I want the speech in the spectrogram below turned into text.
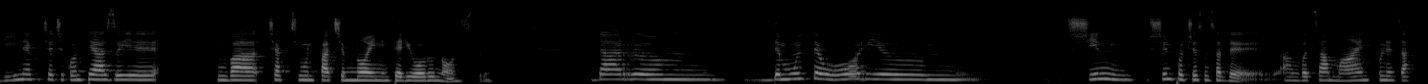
vine, ceea ce contează e cumva ce acțiuni facem noi în interiorul nostru. Dar um, de multe ori um, și în, și în procesul ăsta de a învăța mindfulness, dar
